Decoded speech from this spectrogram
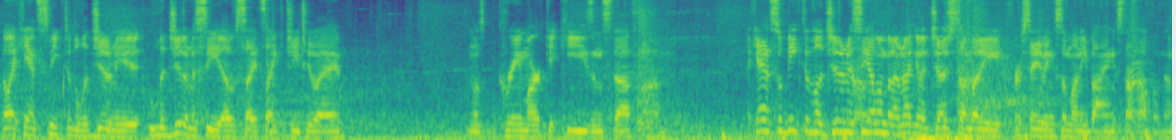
Though I can't speak to the legitimacy of sites like G2A. And those gray market keys and stuff. I can't speak to the legitimacy of them, but I'm not gonna judge somebody for saving some money buying stuff off of them.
